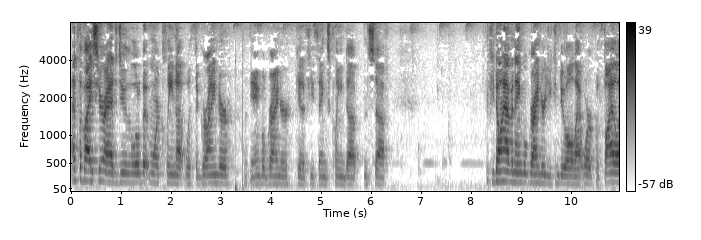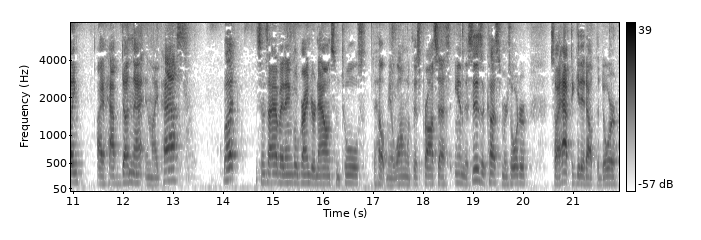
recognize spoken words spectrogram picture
at the vise here, I had to do a little bit more cleanup with the grinder, with the angle grinder, get a few things cleaned up and stuff. If you don't have an angle grinder, you can do all that work with filing. I have done that in my past, but since I have an angle grinder now and some tools to help me along with this process, and this is a customer's order, so I have to get it out the door,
